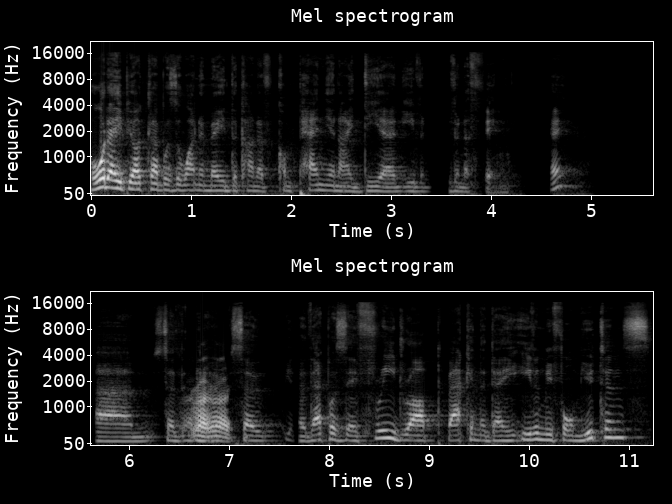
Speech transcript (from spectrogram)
Bored Ape Yacht Club was the one who made the kind of companion idea and even even a thing. Okay. Um, so the, Right, right. so you know that was their free drop back in the day, even before mutants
